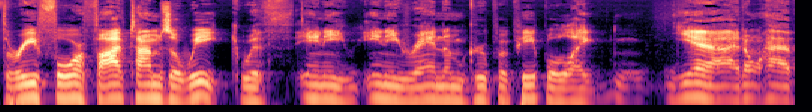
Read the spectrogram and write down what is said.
three, four, five times a week with any any random group of people. Like, yeah, I don't have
